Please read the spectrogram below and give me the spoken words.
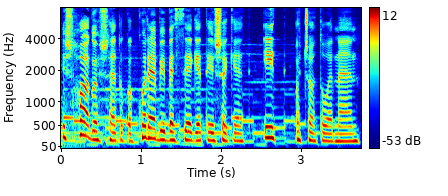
és hallgassátok a korábbi beszélgetéseket itt a csatornán.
